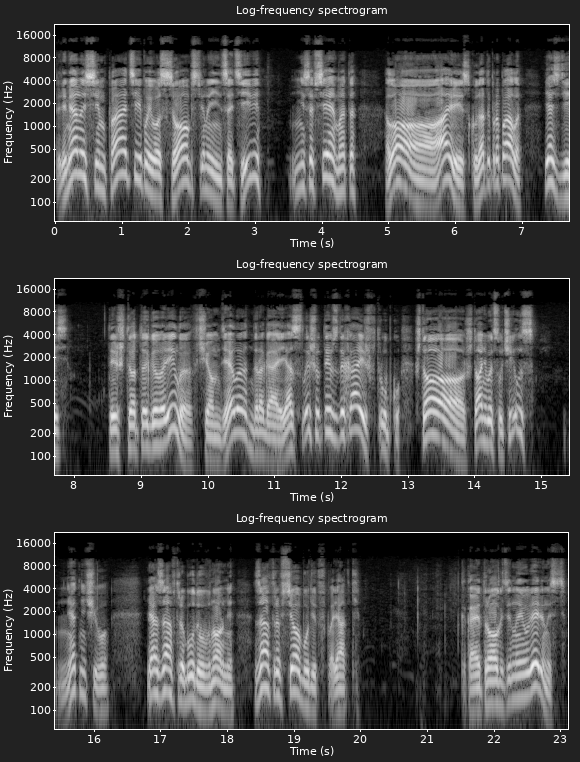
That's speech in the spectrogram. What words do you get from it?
Перемена симпатии по его собственной инициативе? Не совсем это... Алло, Айрис, куда ты пропала? Я здесь. Ты что-то говорила? В чем дело, дорогая? Я слышу, ты вздыхаешь в трубку. Что, что-нибудь случилось? Нет, ничего. Я завтра буду в норме. Завтра все будет в порядке. Какая трогательная уверенность.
